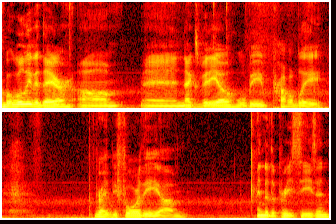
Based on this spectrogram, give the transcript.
But we'll leave it there. Um, and next video will be probably right before the um, end of the preseason.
